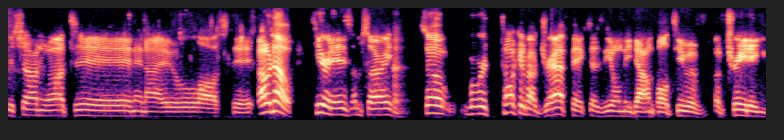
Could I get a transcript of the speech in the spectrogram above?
Deshaun Watson and I lost it. Oh no, here it is. I'm sorry. So we're talking about draft picks as the only downfall too of, of trading,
